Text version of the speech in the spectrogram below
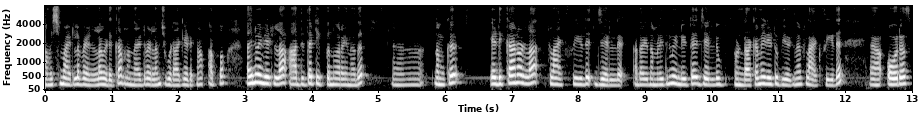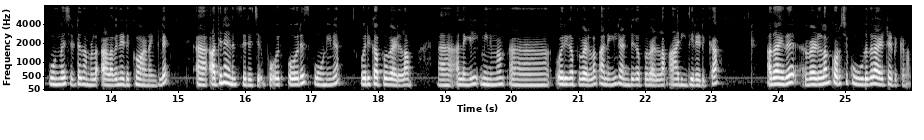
ആവശ്യമായിട്ടുള്ള വെള്ളം എടുക്കാം. നന്നായിട്ട് വെള്ളം ചൂടാക്കി എടുക്കണം. അപ്പോൾ അതിന് വേണ്ടിയിട്ടുള്ള ആദ്യത്തെ ടിപ്പ് എന്ന് പറയുന്നത് നമുക്ക് എടുക്കാനുള്ള ഫ്ലാക്സ് സീഡ് ജെല്ല് അതായത് നമ്മൾ ഇതിന് വേണ്ടിയിട്ട് ജെല്ല് ഉണ്ടാക്കാൻ വേണ്ടിയിട്ട് ഉപയോഗിക്കുന്ന ഫ്ലാക്സ് സീഡ് ഓരോ സ്പൂൺ വെച്ചിട്ട് നമ്മൾ അളവിനെടുക്കുകയാണെങ്കിൽ അതിനനുസരിച്ച് ഇപ്പോൾ ഓരോ സ്പൂണിന് ഒരു കപ്പ് വെള്ളം അല്ലെങ്കിൽ മിനിമം ഒരു കപ്പ് വെള്ളം അല്ലെങ്കിൽ രണ്ട് കപ്പ് വെള്ളം ആ രീതിയിൽ എടുക്കുക. അതായത് വെള്ളം കുറച്ച് കൂടുതലായിട്ട് എടുക്കണം.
